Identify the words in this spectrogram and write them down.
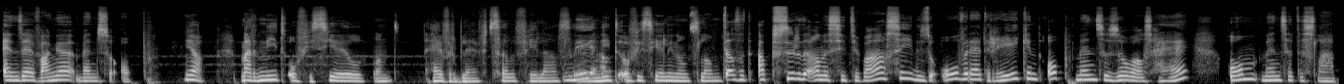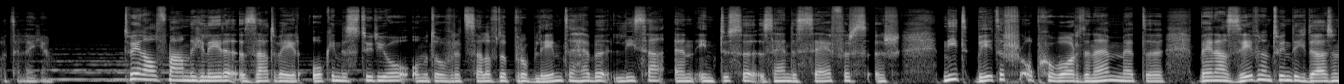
en zij vangen mensen op. Ja, maar niet officieel, want hij verblijft zelf helaas nee, niet officieel in ons land. Dat is het absurde aan de situatie. Dus de overheid rekent op mensen zoals hij om mensen te slapen te leggen. Tweeënhalf maanden geleden zaten wij hier ook in de studio om het over hetzelfde probleem te hebben, Lisa. En intussen zijn de cijfers er niet beter op geworden. Hè? Met uh, bijna 27.000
